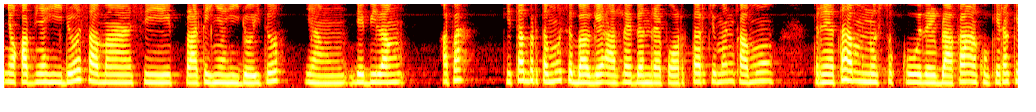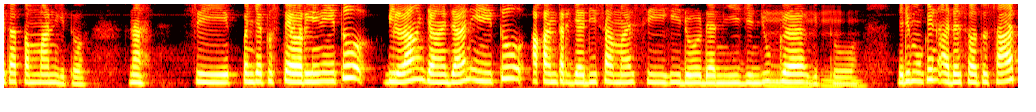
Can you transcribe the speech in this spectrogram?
nyokapnya Hido sama si pelatihnya Hido itu, yang dia bilang apa? Kita bertemu sebagai atlet dan reporter, cuman kamu ternyata menusukku dari belakang. Aku kira kita teman gitu. Nah, si pencetus teori ini itu bilang jangan-jangan ini tuh akan terjadi sama si Hido dan Yijin juga Hmm, gitu. hmm, hmm. Jadi mungkin ada suatu saat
